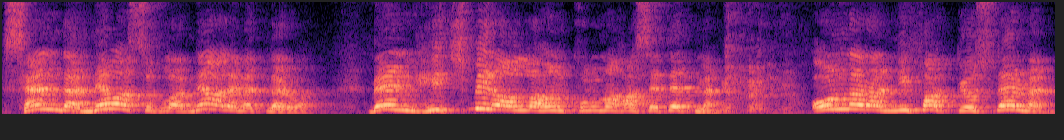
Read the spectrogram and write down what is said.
Sende ne vasıflar ne alametler var. Ben hiçbir Allah'ın kuluna haset etmem. Onlara nifak göstermem.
